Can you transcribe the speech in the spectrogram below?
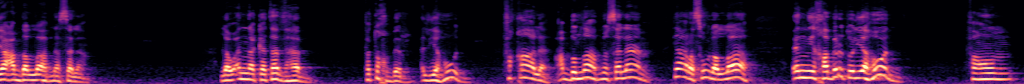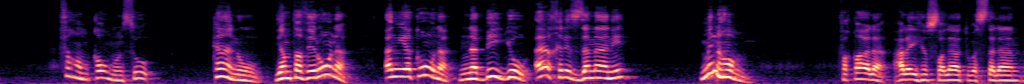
يا عبد الله بن سلام لو أنك تذهب فتخبر اليهود. فقال عبد الله بن سلام يا رسول الله إني خبرت اليهود. فهم فهم قوم سوء كانوا ينتظرون أن يكون نبي آخر الزمان منهم. فقال عليه الصلاة والسلام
